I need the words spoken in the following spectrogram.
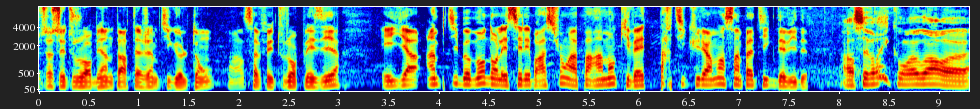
Ça c'est toujours bien de partager un petit gueuleton, hein, ça fait toujours plaisir. Et il y a un petit moment dans les célébrations apparemment qui va être particulièrement sympathique, David. Alors c'est vrai qu'on va avoir euh,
